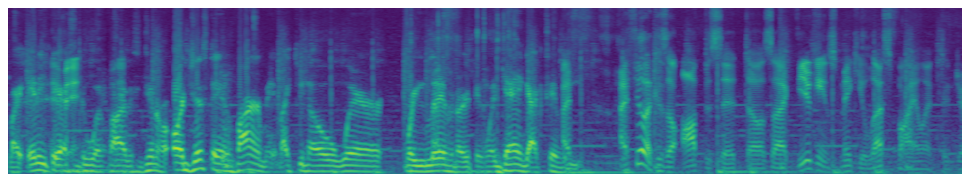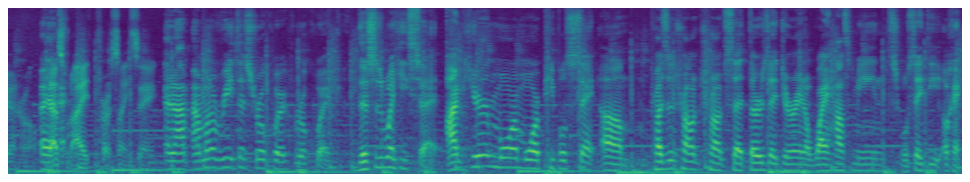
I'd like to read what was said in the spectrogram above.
Like anything that has to do with violence in general, or just the environment, like you know, where where you live and everything, with gang activity. I feel like it's the opposite though. It's like video games make you less violent in general. I- That's what I personally think. and I'm, I'm gonna read this real quick, real quick. This is what he said. I'm hearing more and more people say. Um, President Trump, Trump said Thursday during a White House meeting, school safety. Okay,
